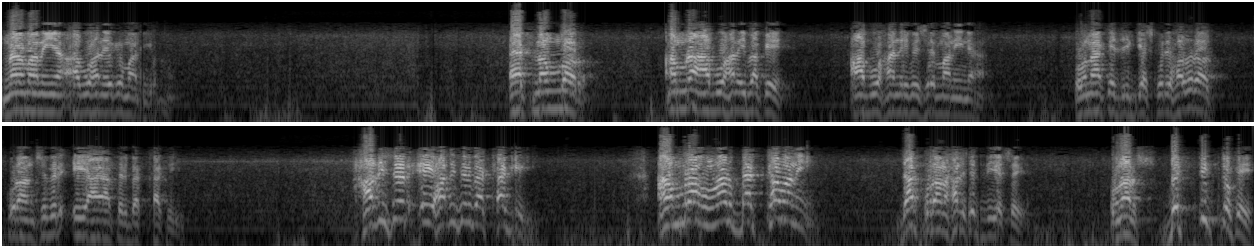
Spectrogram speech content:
না মানি আবু হানিফাকে মানি এক নম্বর, আমরা আবু হানিফাকে আবু হানিফ এসে মানি না। ওনাকে জিজ্ঞেস করি হজরত কোরআন শিবের এই আয়াতের ব্যাখ্যা কি? হাদিসের, এই হাদিসের ব্যাখ্যা কি? আমরা ওনার ব্যাখ্যা মানি, যা কোরআন হাদিসের দিয়েছে। ওনার ব্যক্তিত্বকে,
